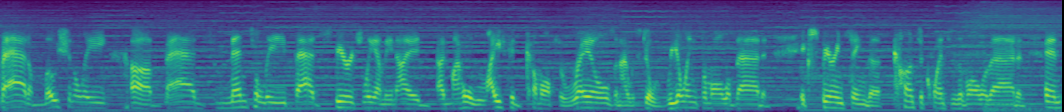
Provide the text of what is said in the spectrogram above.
bad emotionally, uh, bad mentally, bad spiritually. I mean, I, I my whole life had come off the rails, and I was still reeling from all of that and experiencing the consequences of all of that. And and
